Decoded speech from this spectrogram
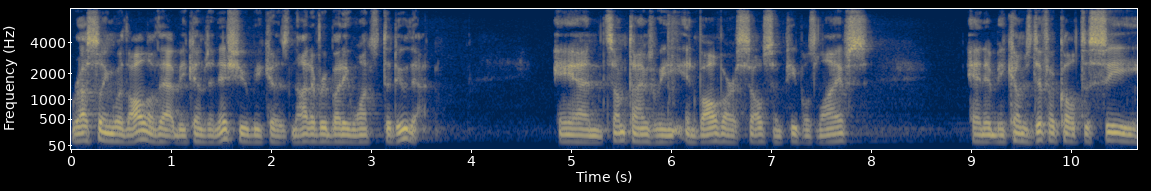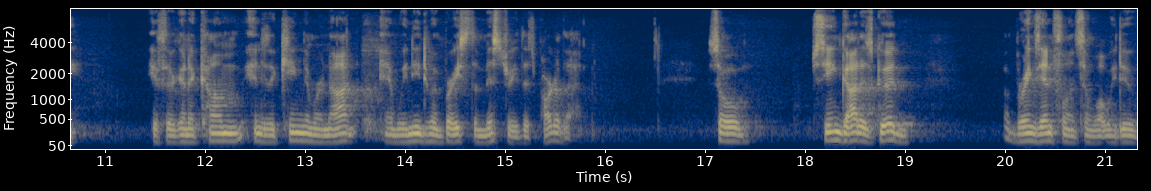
Wrestling with all of that becomes an issue because not everybody wants to do that. And sometimes we involve ourselves in people's lives, and it becomes difficult to see if they're going to come into the kingdom or not, and we need to embrace the mystery that's part of that. So, seeing God as good brings influence in what we do.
